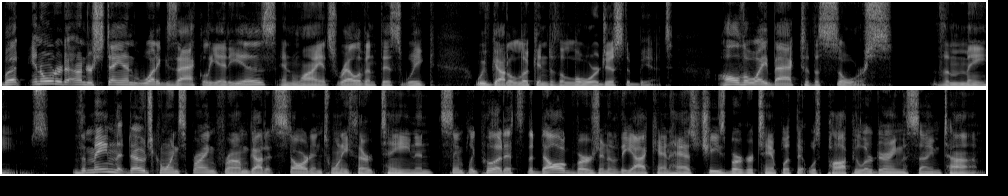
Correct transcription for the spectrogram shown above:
But in order to understand what exactly it is and why it's relevant this week, we've got to look into the lore just a bit. All the way back to the source the memes. The meme that Dogecoin sprang from got its start in 2013, and simply put, it's the dog version of the I Can Haz Cheezburger template that was popular during the same time.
